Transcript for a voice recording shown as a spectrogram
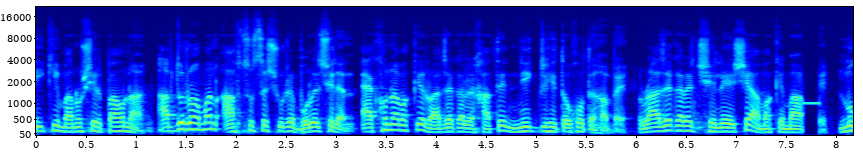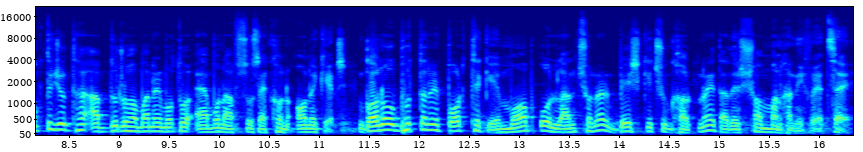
এই কি মানুষের পাওনা? আব্দুর রহমান আফসোসের সুরে বলেছিলেন, এখন আমাকে রাজাকারের হাতে নিগৃহীত হতে হবে। রাজাকারের ছেলে এসে আমাকে মারবে। মুক্তিযোদ্ধা আব্দুর রহমানের মতো এমন আফসোস এখন অনেকের। গণ অভ্যুত্থানের পর থেকে মব ও লাঞ্ছনার বেশ কিছু ঘটনায় তাদের সম্মানহানি হয়েছে।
